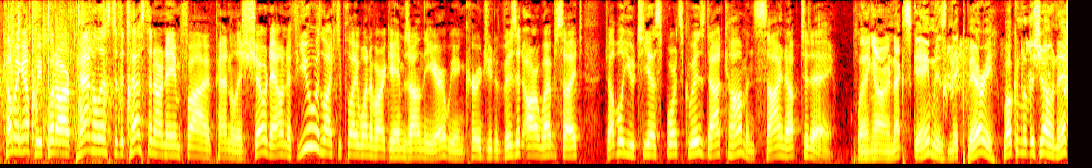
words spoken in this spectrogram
Coming up, we put our panelists to the test in our Name 5 Panelist Showdown. If you would like to play one of our games on the air, we encourage you to visit our website, WTSSportsQuiz.com, and sign up today. Playing our next game is Nick Barry. Welcome to the show, Nick.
